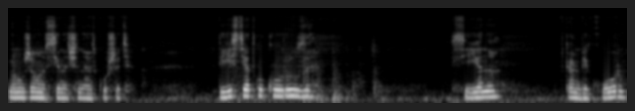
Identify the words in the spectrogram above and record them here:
Но уже он все начинают кушать листья от кукурузы, сено, комбикорм.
